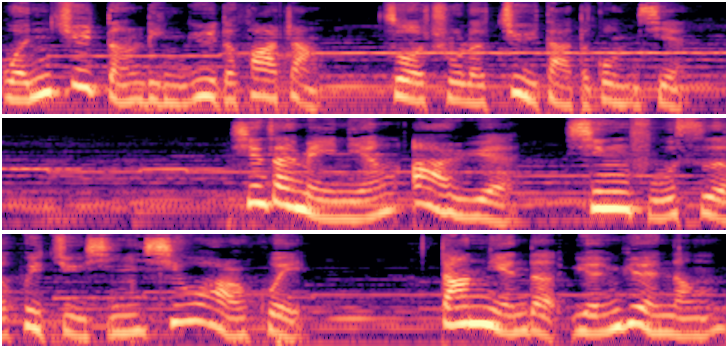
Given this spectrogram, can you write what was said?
文具等领域的发展做出了巨大的贡献。现在每年二月，兴福寺会举行修二会，当年的圆月能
